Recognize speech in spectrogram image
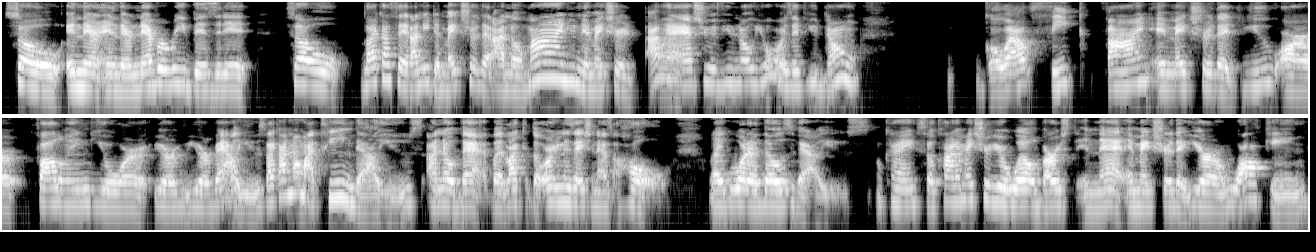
So, and they're, and they're never revisited. So, like I said, I need to make sure that I know mine. You need to make sure I'm going to ask you if you know yours. If you don't, go out, seek fine and make sure that you are following your your your values. Like i know my team values i know that but like the organization as a whole like what are those values? Okay so kind of make sure you're well versed in that and make sure that you're walking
